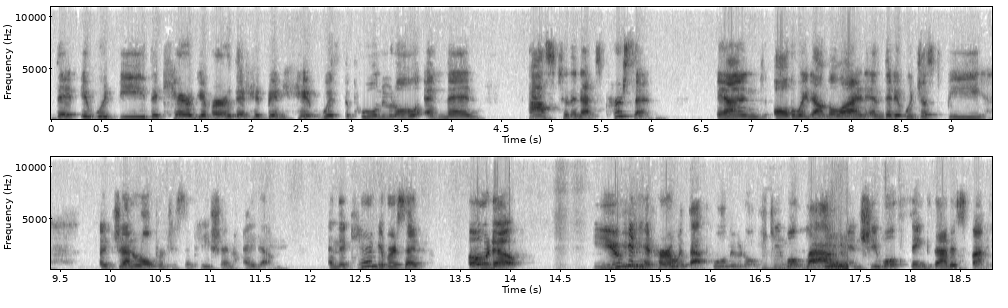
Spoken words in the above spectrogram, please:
that it would be the caregiver that had been hit with the pool noodle and then passed to the next person and all the way down the line, and that it would just be a general participation item. And the caregiver said, Oh no, you can hit her with that pool noodle. She Mhm. will laugh and she will think that is funny.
